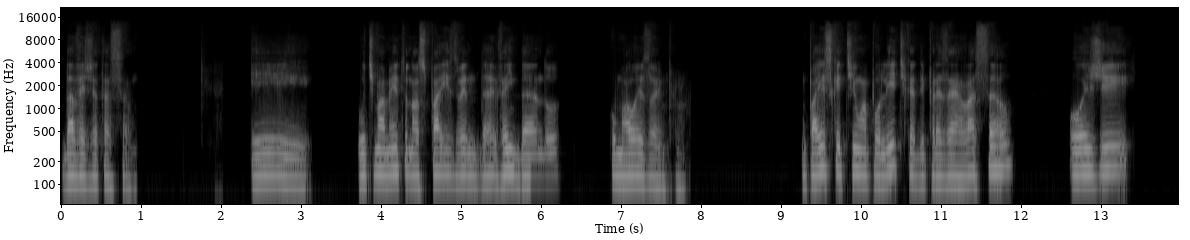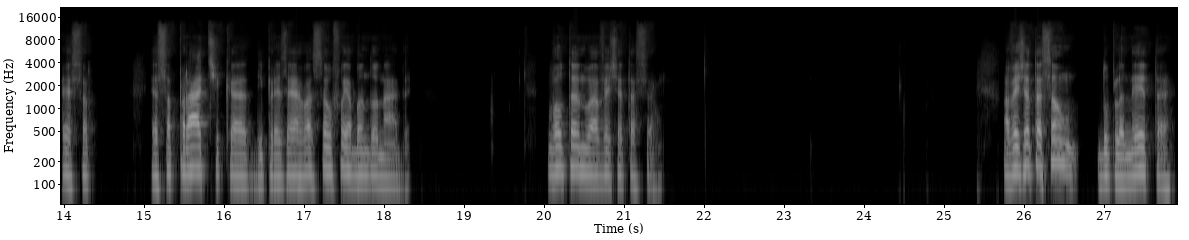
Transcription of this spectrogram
da vegetação. E, ultimamente, o nosso país vem, vem dando o mau exemplo. Um país que tinha uma política de preservação hoje essa, essa prática de preservação foi abandonada. Voltando à vegetação. A vegetação do planeta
